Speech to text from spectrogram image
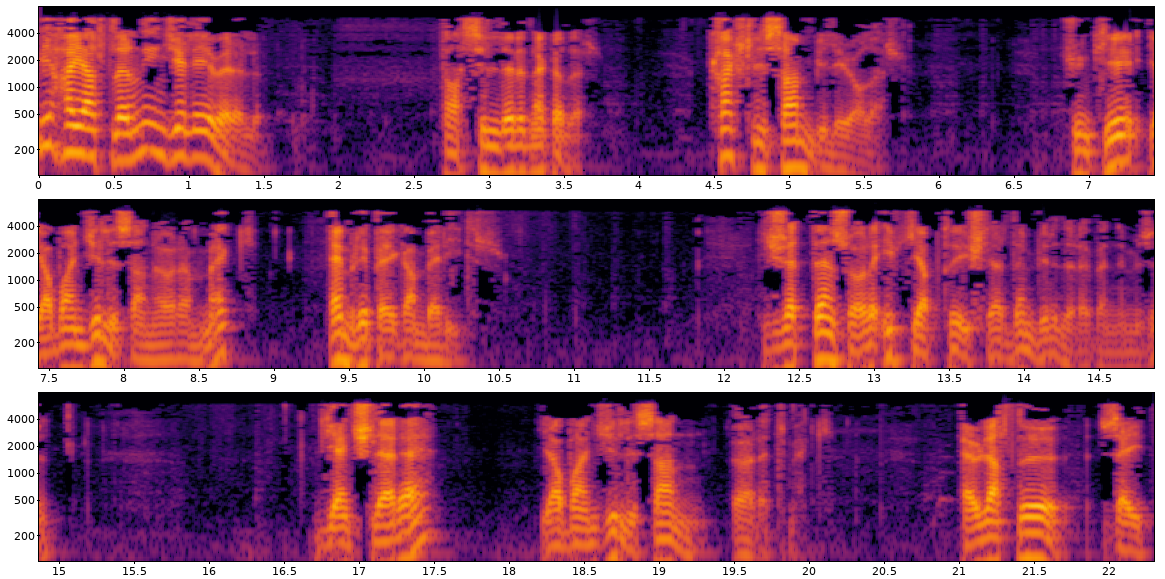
Bir hayatlarını inceleyiverelim. Tahsilleri ne kadar? Kaç lisan biliyorlar? Çünkü yabancı lisan öğrenmek emri peygamberidir. Hicretten sonra ilk yaptığı işlerden biridir Efendimizin. Gençlere yabancı lisan öğretmek. Evlatlığı Zeyd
